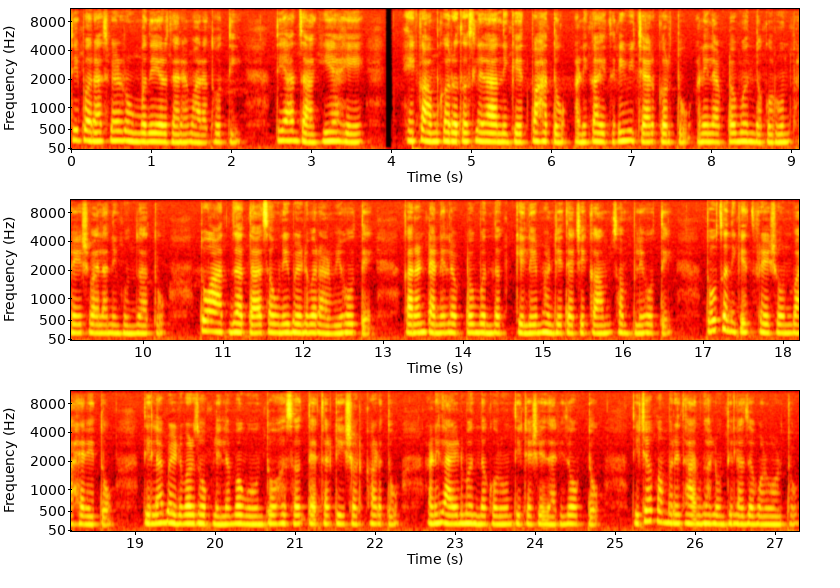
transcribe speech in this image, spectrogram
ती बराच वेळ रूममध्ये येरझाऱ्या मारत होती. ती आज जागी आहे. हे काम करत असलेला अनिकेत पाहतो आणि काहीतरी विचार करतो आणि लॅपटॉप बंद करून फ्रेश व्हायला निघून जातो. तो आत जाता सवनी बेडवर आडवी होते. कारण त्याने लॅपटॉप बंद केले म्हणजे त्याचे काम संपले होते. तोच अनिकेत फ्रेश होऊन बाहेर येतो. तिला बेडवर झोपलेलं बघून तो हसत त्याचा टी शर्ट काढतो आणि लाइट बंद करून तिच्या शेजारी झोपतो. तिच्या कमरेत हात घालून तिला जवळ ओढतो.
